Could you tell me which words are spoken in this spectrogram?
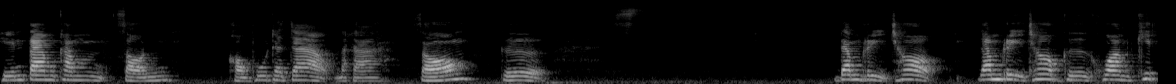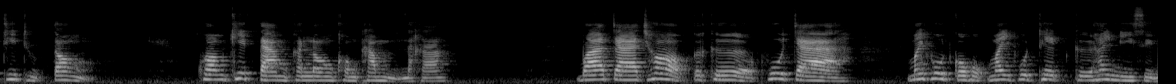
เห็นตามคำสอนของพุทธเจ้านะคะสองคือดำริชอบดำริชอบคือความคิดที่ถูกต้อง ความคิดตามคันลองของธรรมนะคะ วาจาชอบก็คือพูดจาไม่พูดโกหกไม่พูดเท็จคือให้มีศีล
